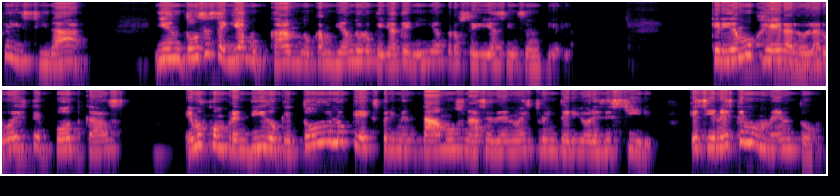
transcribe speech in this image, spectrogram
felicidad, y entonces seguía buscando, cambiando lo que ya tenía, pero seguía sin sentirla. Querida mujer, a lo largo de este podcast hemos comprendido que todo lo que experimentamos nace de nuestro interior, es decir, que si en este momento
